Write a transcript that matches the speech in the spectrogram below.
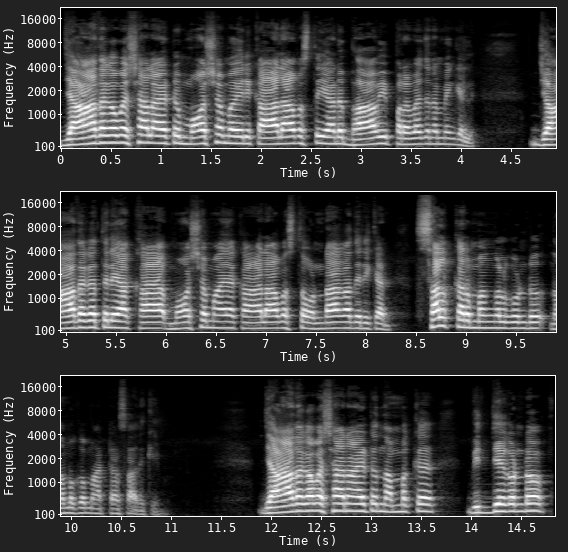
ജാതകവശാലായിട്ട് മോശമായ ഒരു കാലാവസ്ഥയാണ് ഭാവി പ്രവചനമെങ്കിൽ ജാതകത്തിലെ ആ കാ മോശമായ കാലാവസ്ഥ ഉണ്ടാകാതിരിക്കാൻ സൽക്കർമ്മങ്ങൾ കൊണ്ട് നമുക്ക് മാറ്റാൻ സാധിക്കും. ജാതകവശാനായിട്ട് നമുക്ക് വിദ്യ കൊണ്ടോ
